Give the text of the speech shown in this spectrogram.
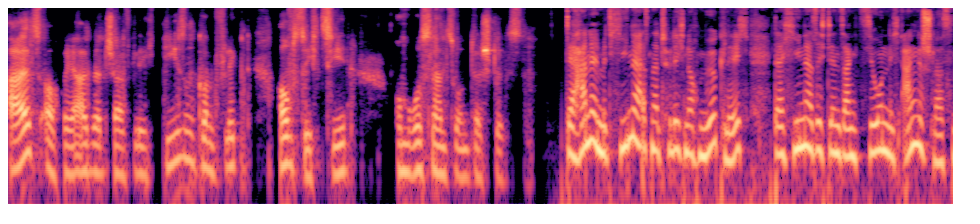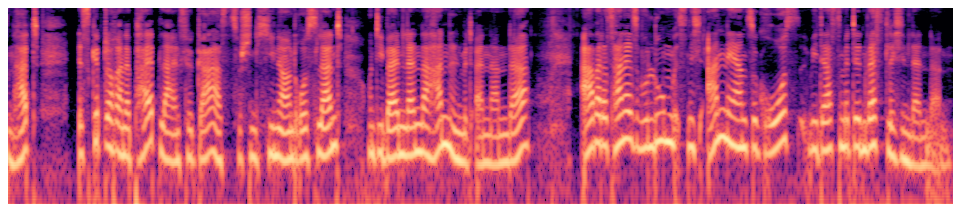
als auch realwirtschaftlich, diesen Konflikt auf sich zieht, um Russland zu unterstützen. Der Handel mit China ist natürlich noch möglich, da China sich den Sanktionen nicht angeschlossen hat. Es gibt auch eine Pipeline für Gas zwischen China und Russland und die beiden Länder handeln miteinander. Aber das Handelsvolumen ist nicht annähernd so groß wie das mit den westlichen Ländern.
